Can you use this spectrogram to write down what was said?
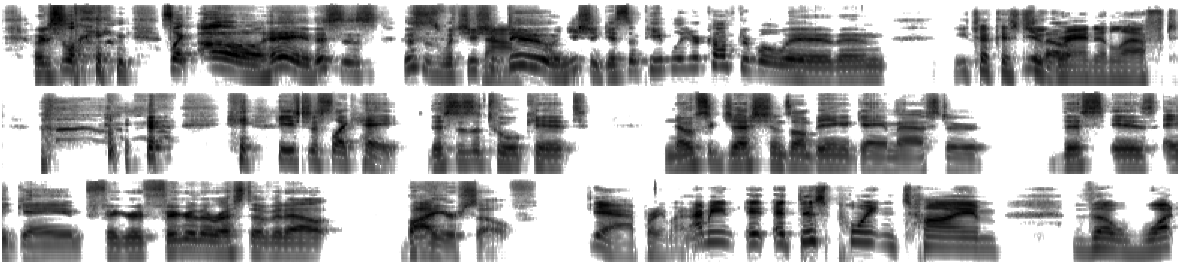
we're just like it's like, oh, hey, this is this is what you should Nah. do, and you should get some people you're comfortable with, and he took his two know. grand and left. he- he's just like, hey, this is a toolkit. No suggestions on being a game master. This is a game. Figure it. Figure the rest of it out by yourself. Yeah, pretty much. I mean, it, at this point in time, the what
